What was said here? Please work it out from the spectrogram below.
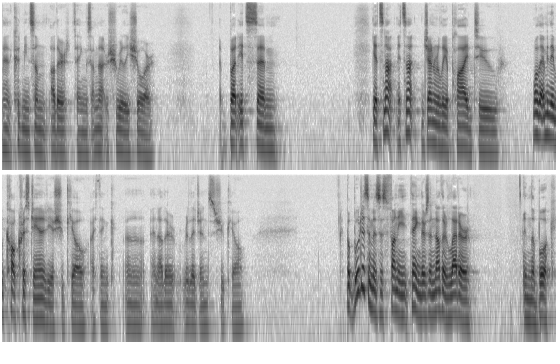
it could mean some other things. I'm not really sure. But it's um, yeah, it's not it's not generally applied to. Well, I mean, they would call Christianity a shukyo, I think, uh, and other religions shukyo. But Buddhism is this funny thing. There's another letter in the book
